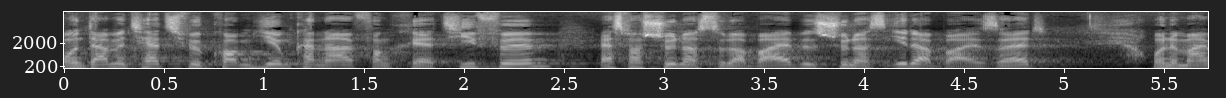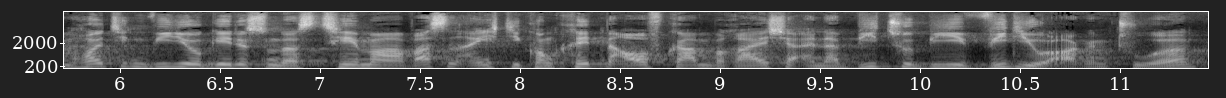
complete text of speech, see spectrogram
Und damit herzlich willkommen hier im Kanal von Kreativfilm. Erstmal schön, dass du dabei bist, schön, dass ihr dabei seid. Und in meinem heutigen Video geht es um das Thema, was sind eigentlich die konkreten Aufgabenbereiche einer B2B-Videoagentur?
